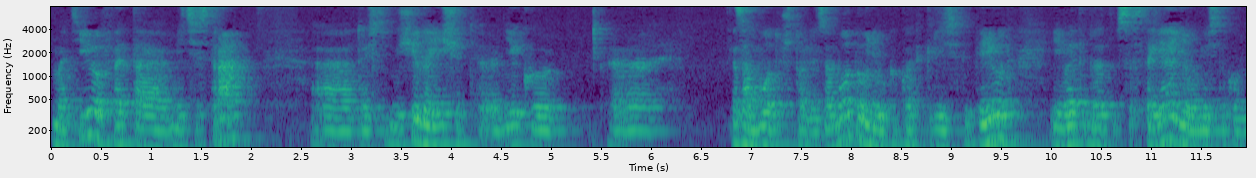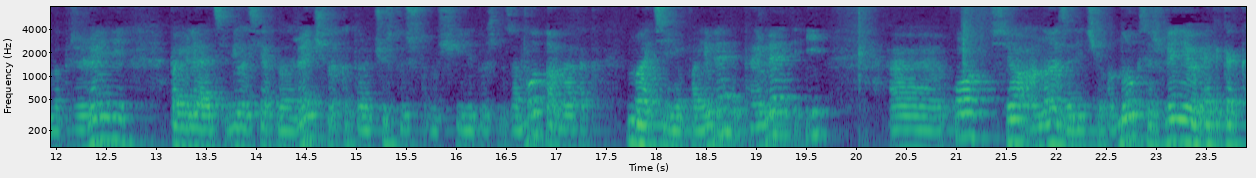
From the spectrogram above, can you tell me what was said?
мотивов – это медсестра. Э, то есть мужчина ищет э, некую э, заботу, что ли, заботу, у него какой-то кризисный период, и в этом состоянии, он весь в таком напряжении, появляется милосердная женщина, которая чувствует, что мужчине нужна забота, она как мать ее появляет, проявляет, и э, о, все, она залечила. Но, к сожалению, это как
